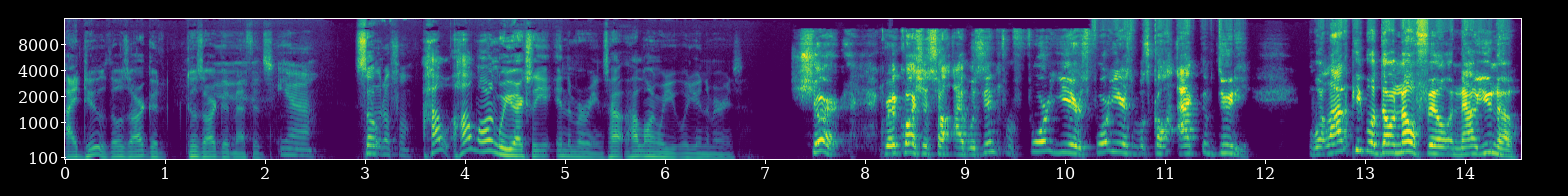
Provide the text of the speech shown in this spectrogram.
I do. Those are good. Those are good methods. Yeah. So Beautiful. how how long were you actually in the Marines? How how long were you were you in the Marines? Sure. Great question. So I was in for four years. Four years was called active duty. What a lot of people don't know, Phil, and now you know,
